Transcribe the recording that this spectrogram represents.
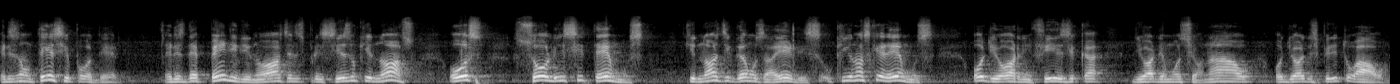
eles não têm esse poder. Eles dependem de nós, eles precisam que nós os solicitemos, que nós digamos a eles o que nós queremos, ou de ordem física, de ordem emocional ou de ordem espiritual.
